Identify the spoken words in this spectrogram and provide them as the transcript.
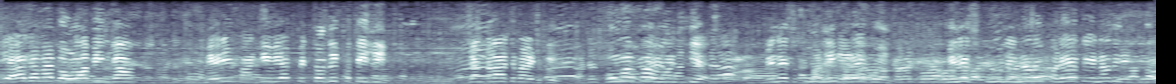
ਜਿਹੜਾ ਜਿਹਾ ਮੈਂ ਬੌਲਾ ਪੀਂਗਾ ਮੇਰੀ ਮੰਗੀ ਹੋਈ ਹੈ ਪਿੱਤਲ ਦੀ ਪਤੀਲੀ ਜੰਗਲਾਂ 'ਚ ਬੈਠ ਕੇ। ਉਮਰ ਭਰ ਮੰਗਦੀ ਹੈ। ਮੈਨੇ ਸਕੂਲ ਨਹੀਂ ਪੜਿਆ ਕੋਈ। ਮੈਨੇ ਸਕੂਲ ਇਹਨਾਂ ਦਾ ਹੀ ਪੜਿਆ ਤੇ ਇਹਨਾਂ ਦੀ ਦਿੱਤਾ।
